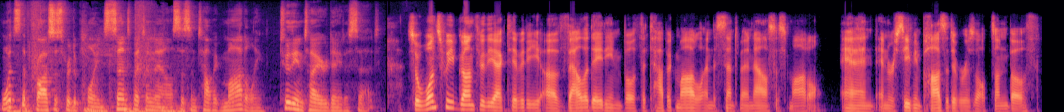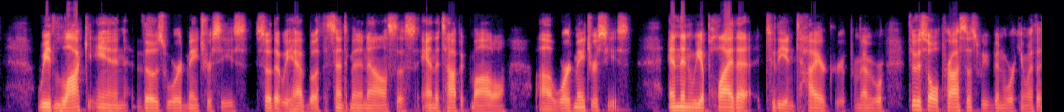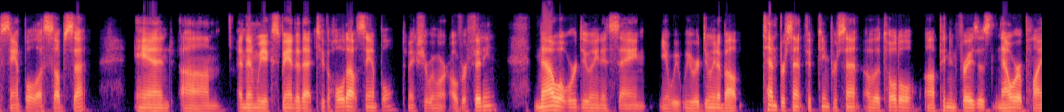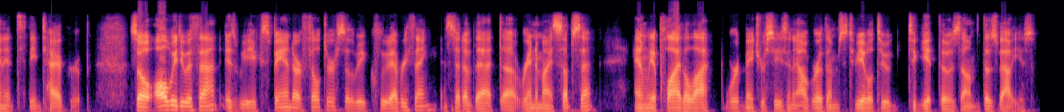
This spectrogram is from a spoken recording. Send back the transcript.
What's the process for deploying sentiment analysis and topic modeling to the entire data set? So once we've gone through the activity of validating both the topic model and the sentiment analysis model and, and receiving positive results on both, we'd lock in those word matrices so that we have both the sentiment analysis and the topic model uh, word matrices. And then we apply that to the entire group. Remember, through this whole process, we've been working with a sample, a subset, and um, and then we expanded that to the holdout sample to make sure we weren't overfitting. Now what we're doing is saying, you know, we, we were doing about 10%, 15% of the total uh, opinion phrases. Now we're applying it to the entire group. So all we do with that is we expand our filter so that we include everything instead of that uh, randomized subset, and we apply the locked word matrices and algorithms to be able to to get those um, those values.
